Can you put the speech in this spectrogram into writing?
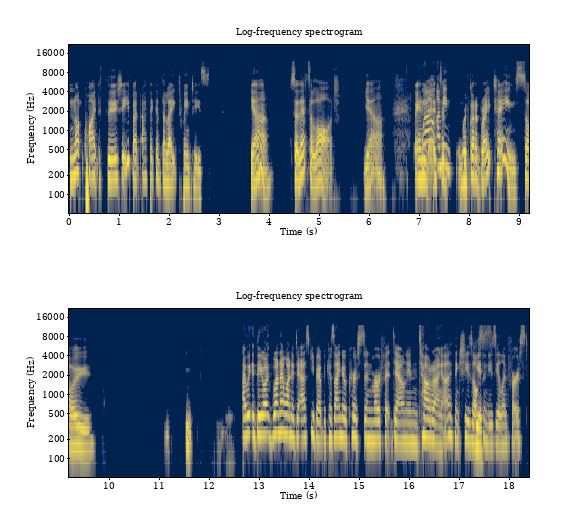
not quite 30, but I think in the late 20s. Yeah. Mm. So that's a lot. Yeah. And well, I mean, a, we've got a great team. So I the one I wanted to ask you about because I know Kirsten Murfitt down in Tauranga. I think she's also yes. New Zealand first.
